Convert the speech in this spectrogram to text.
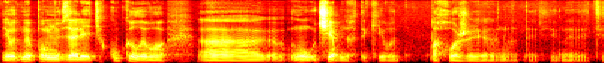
И вот мы, помню, взяли этих кукол его, э, ну, учебных такие вот, похожие на эти, на эти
